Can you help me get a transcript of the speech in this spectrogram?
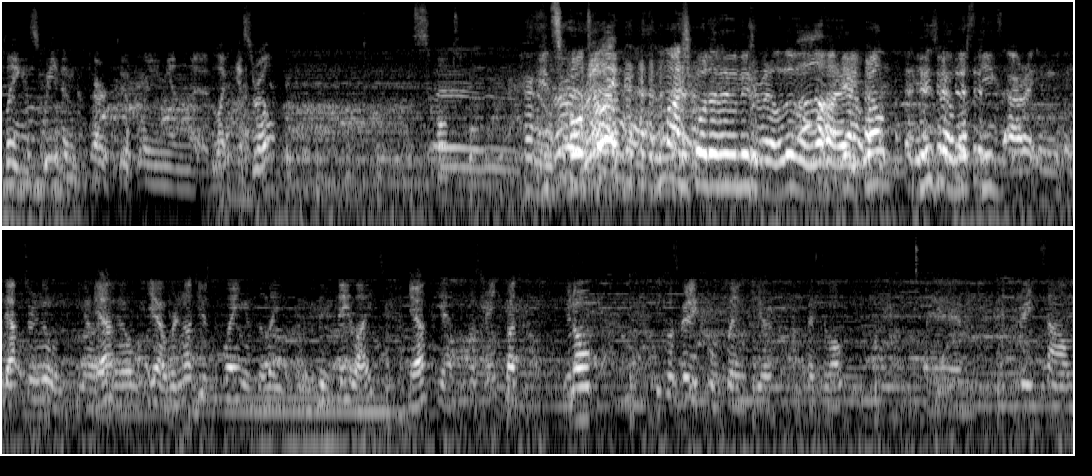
playing in Sweden compared to playing in uh, like Israel? It's hot. It's It's hot. hot. Much colder than in Israel. I don't know why. yeah, well, in Israel, most gigs are in, in the afternoon. You know, Yeah. You know, yeah, we're not used to playing in the, late, in the daylight. Yeah. Yeah, it was strange, but you know, it was very cool playing here at the festival. Um, great sound,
